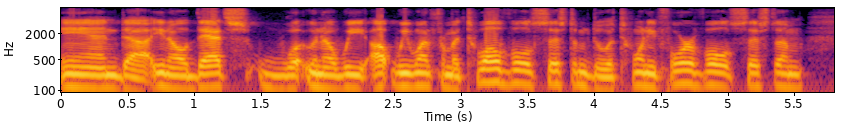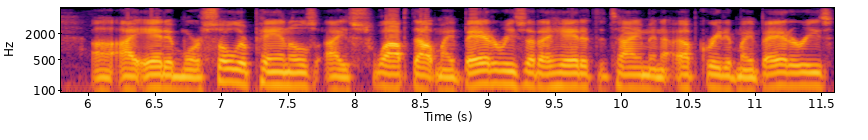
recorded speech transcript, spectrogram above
And uh, you know that's what you know we up we went from a 12 volt system to a 24 volt system. Uh, I added more solar panels. I swapped out my batteries that I had at the time, and I upgraded my batteries.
